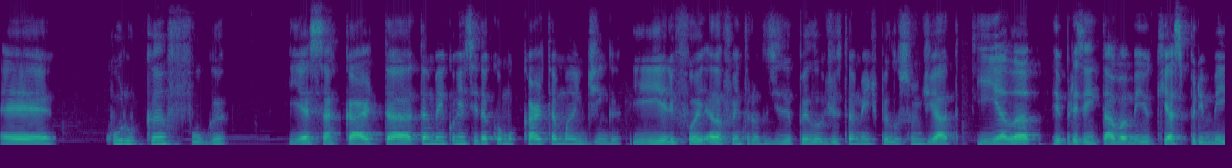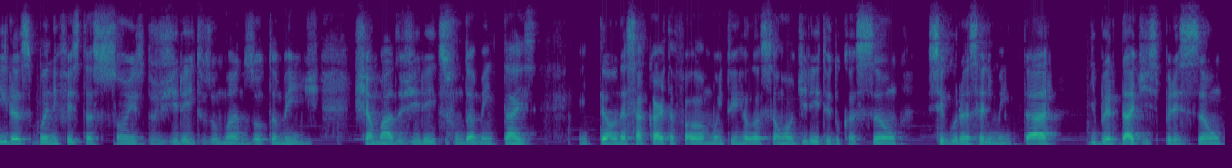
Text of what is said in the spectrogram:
é, Curucan Fuga, e essa carta, também conhecida como Carta Mandinga, e ele foi, ela foi introduzida pelo, justamente pelo Sundiata. E ela representava meio que as primeiras manifestações dos direitos humanos, ou também chamados direitos fundamentais. Então, nessa carta fala muito em relação ao direito à educação, segurança alimentar, liberdade de expressão,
